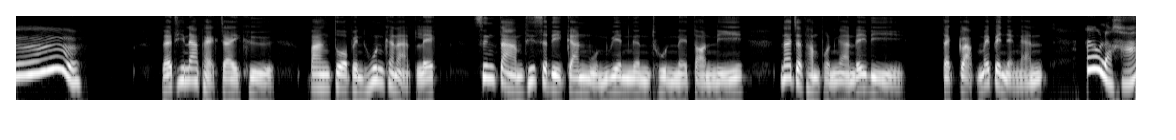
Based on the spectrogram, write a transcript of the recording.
อืม และที่น่าแปลกใจคือ บางตัวเป็นหุ้นขนาดเล็ก ซึ่งตามทฤษฎีการหมุนเวียนเงินทุนในตอนนี้ น่าจะทำผลงานได้ดี แต่กลับไม่เป็นอย่างนั้น อ้าวเหรอคะ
